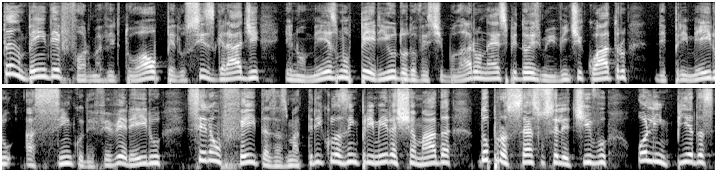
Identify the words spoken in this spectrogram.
Também de forma virtual pelo Cisgrade e no mesmo período do vestibular Unesp 2024, de 1 a 5 de fevereiro, serão feitas as matrículas em primeira chamada do processo seletivo Olimpíadas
